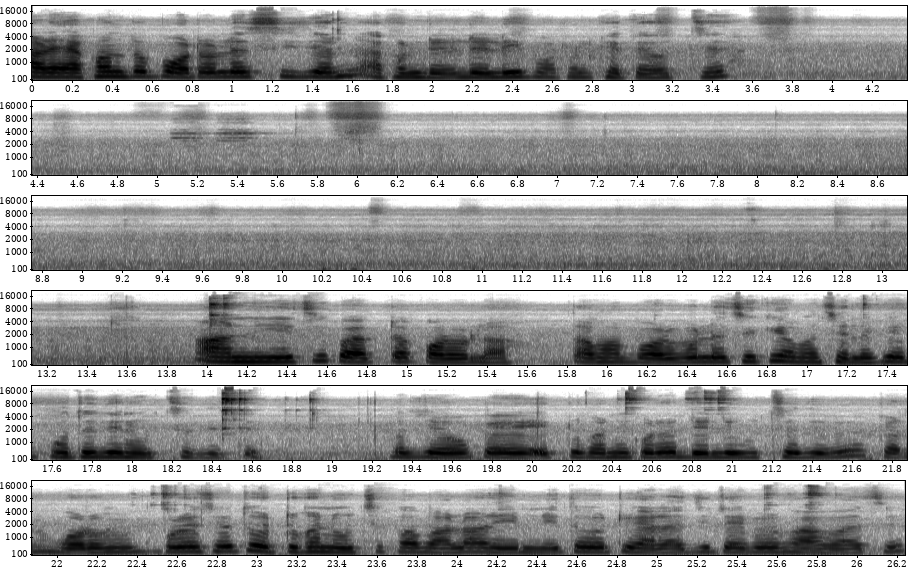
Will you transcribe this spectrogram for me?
আর এখন তো পটলের সিজন এখন ডেলি ডেলি পটল খেতে হচ্ছে। আর নিয়েছি কয়েকটা করলা। তো আমার বর বলেছে কি, আমার ছেলেকে প্রতিদিন উচ্ছে দিতে। বলছে, ওকে একটুখানি করে ডেলি উচ্ছে দেবে। কেন? গরম পড়েছে তো, একটুখানি উচ্ছে খাওয়া ভালো। আর এমনিতেও একটু অ্যালার্জি টাইপের ভাব আছে।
